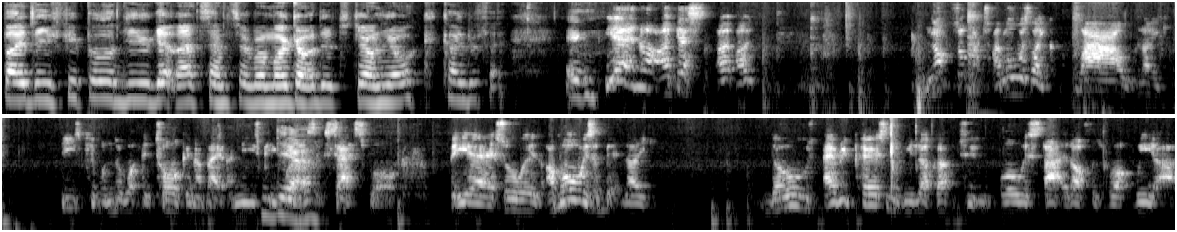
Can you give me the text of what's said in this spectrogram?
by these people? Do you get that sense of, oh my god, it's John Yorke kind of thing? Yeah, no, I guess I, I not so much. I'm always like, wow, like these people know what they're talking about, and these people Yeah. are successful. But yeah, it's always I'm always a bit like those. Every person that we look up to always started off as what we are,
